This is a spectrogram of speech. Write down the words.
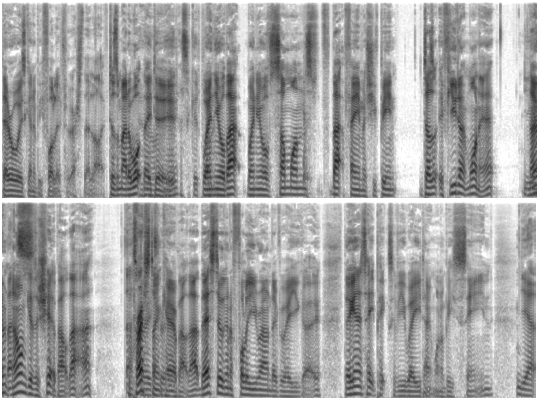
they're always going to be followed for the rest of their life. Doesn't matter what they Oh, do. yeah, that's a good when point. you're that when you're someone's that famous, you've been doesn't if you don't want it, Yeah, no no one that's- gives a shit about that. The that's press very don't care about that. They're still going to follow you around everywhere you go. They're going to take pics of you where you don't want to be seen. Yeah,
